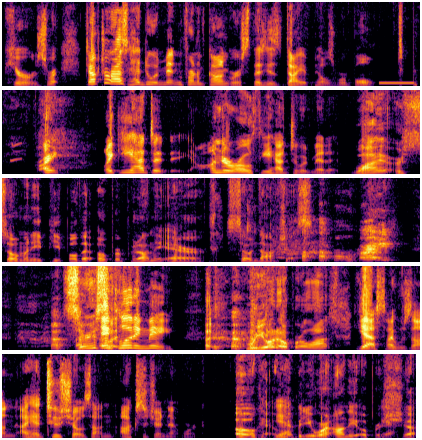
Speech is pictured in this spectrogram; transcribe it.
cures. Right. Dr. Oz had to admit in front of Congress that his diet pills were bull. right. Like he had to under oath he had to admit it. Why are so many people that Oprah put on the air so noxious? Right? Seriously, Including me. Uh, were you on Oprah a lot? Yes, I was on I had two shows on Oxygen Network. Oh, okay, okay. Yeah. But you weren't on the Oprah Yeah. show.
